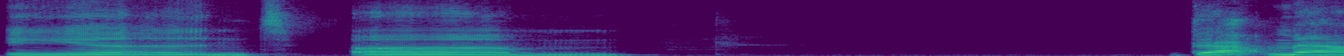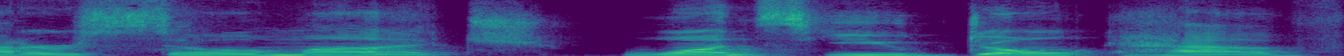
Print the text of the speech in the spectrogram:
And um, that matters so much once you don't have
